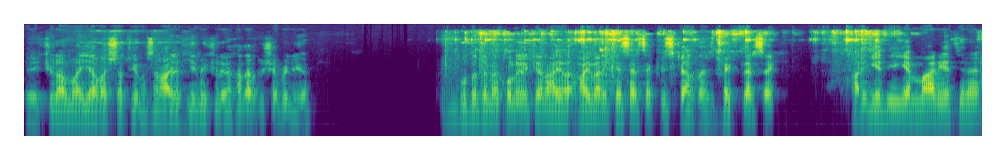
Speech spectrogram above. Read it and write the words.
e, kilo almayı yavaşlatıyor mesela. Aylık 20 kiloya kadar düşebiliyor. Bu da demek oluyor ki hani hayvan, hayvanı kesersek biz kârdayız. Beklersek hani yediği yem maliyetine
